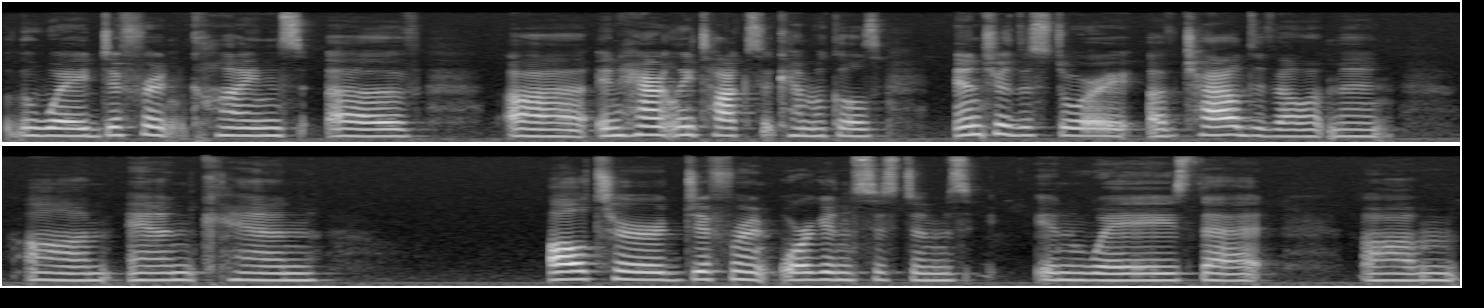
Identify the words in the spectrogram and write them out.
the way different kinds of uh, inherently toxic chemicals enter the story of child development um, and can alter different organ systems in ways that um,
